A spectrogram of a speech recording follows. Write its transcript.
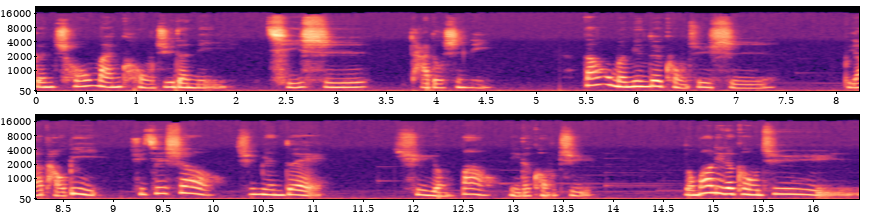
跟充满恐惧的你，其实它都是你。当我们面对恐惧时，不要逃避，去接受，去面对，去拥抱你的恐惧。拥抱你的恐惧，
